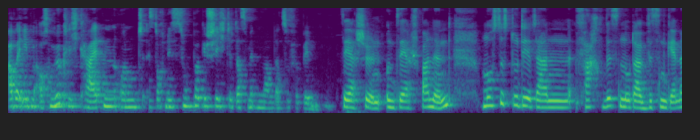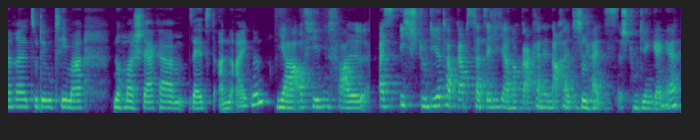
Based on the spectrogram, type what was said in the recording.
aber eben auch Möglichkeiten und es ist doch eine super Geschichte, das miteinander zu verbinden. Sehr schön und sehr spannend. Musstest du dir dann Fachwissen oder Wissen generell zu dem Thema nochmal stärker selbst aneignen? Ja, auf jeden Fall. Als ich studiert habe, gab es tatsächlich ja noch gar keine Nachhaltigkeitsstudiengänge.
